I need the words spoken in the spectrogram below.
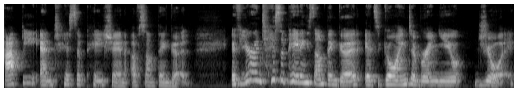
happy anticipation of something good. If you're anticipating something good, it's going to bring you joy.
